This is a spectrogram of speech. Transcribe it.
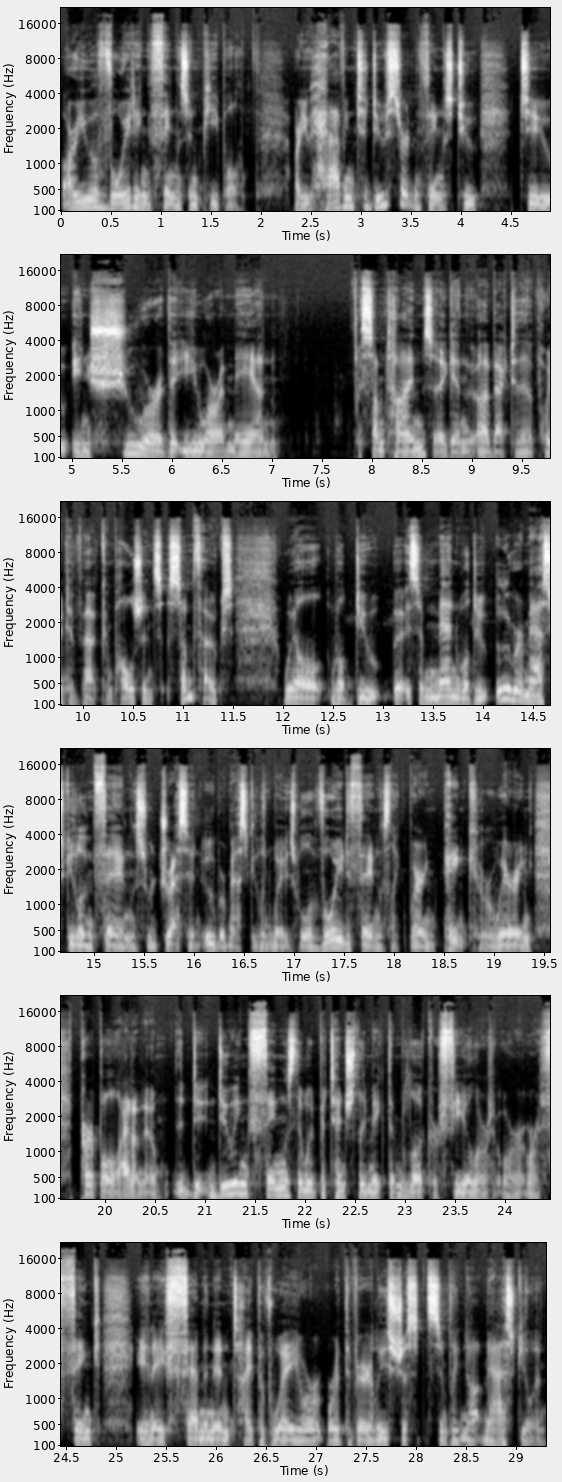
Are you avoiding things and people? Are you having to do certain things to to ensure that you are a man? Sometimes again uh, back to the point about compulsions some folks will will do uh, some men will do uber masculine things dress in uber masculine ways will avoid things like wearing pink or wearing purple i don't know D- doing things that would potentially make them look or feel or, or, or think in a feminine type of way or, or at the very least just simply not masculine.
